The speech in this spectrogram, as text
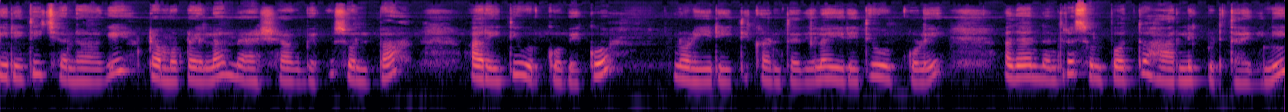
ಈ ರೀತಿ ಚೆನ್ನಾಗಿ ಟೊಮೊಟೊ ಎಲ್ಲ ಮ್ಯಾಶ್ ಆಗಬೇಕು. ಸ್ವಲ್ಪ ಆ ರೀತಿ ಹುರ್ಕೋಬೇಕು. ನೋಡಿ, ಈ ರೀತಿ ಕಾಣ್ತಾ ಇದೆಯಲ್ಲ, ಈ ರೀತಿ ಹುರ್ಕೊಳ್ಳಿ. ಅದಾದ ನಂತರ ಸ್ವಲ್ಪ ಹೊತ್ತು ಹಾರ್ಲಿಕ್ಕೆ ಬಿಡ್ತಾಯಿದ್ದೀನಿ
